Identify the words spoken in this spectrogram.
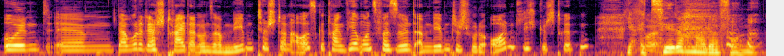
Und ähm, da wurde der Streit an unserem Nebentisch dann ausgetragen. Wir haben uns versöhnt, am Nebentisch wurde ordentlich gestritten. Ja, erzähl doch mal davon.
